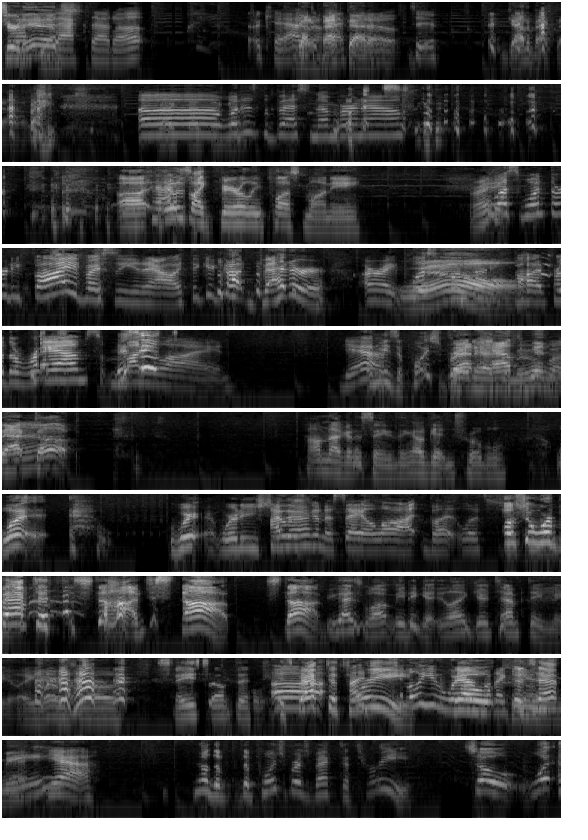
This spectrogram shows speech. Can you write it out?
Sure I it have to is. Back that up. Okay, I Gotta have back that up. too. Got to back that up. Uh, thing what up. is the best number now? Uh it was like barely plus money. Right? Plus 135, I see now. I think it got better. All right, plus Well. 135 for the Rams money it? line. Yeah. that means the point spread that had to hath move been backed that. up. I'm not going to say anything. I'll get in trouble. What where where do you see I was going to say a lot, but let's. Oh, so we're move back to stop. Just stop. Stop. You guys want me to get like you're tempting me. Like here you go. Say something. It's Uh, back to three. I tell you where, No, but I can't. that- me? Yeah. No, the the point spread's back to three. So what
